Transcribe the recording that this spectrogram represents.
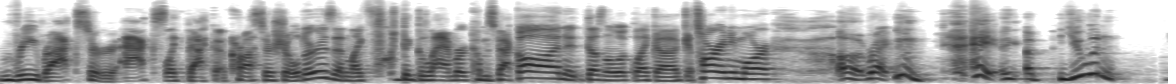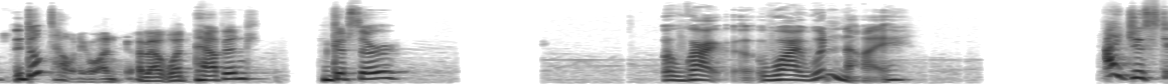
re-racks her axe like back across her shoulders, and like the glamour comes back on. It doesn't look like a guitar anymore. Uh, right. hey, uh, you wouldn't. Don't tell anyone about what happened, good sir. Uh, why? Why wouldn't I? I just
